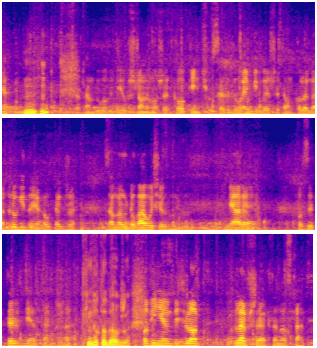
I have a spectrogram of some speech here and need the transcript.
nie? Mhm. To tam było wypieszczone może około 500 gołębi, bo jeszcze tam kolega drugi dojechał, także zameldowały się w, w, w miarę pozytywnie, także No to dobrze. powinien być lot lepszy jak ten ostatni.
